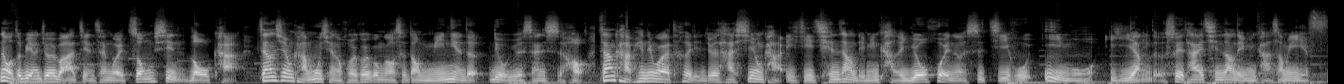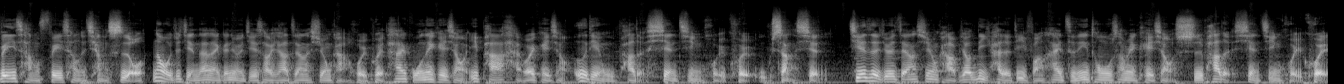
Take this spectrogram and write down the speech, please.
那我这边就会把它简称为中信 Low 卡。这张信用卡目前的回馈公告是到明年的六月三十号。这张卡片另外的特点就是它信用卡以及千账联名卡的优惠呢是几乎一模一样的，所以它在千账联名卡上面也非常非常的强势哦。那我就简单来跟你们介绍一下这张信用卡回馈，它在国内可以享有一趴，海外可以享有二点五趴的现金回馈无上限。接着就是这张信用卡比较厉害的地方，它在指定通路上面可以享有十趴的现金回馈，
